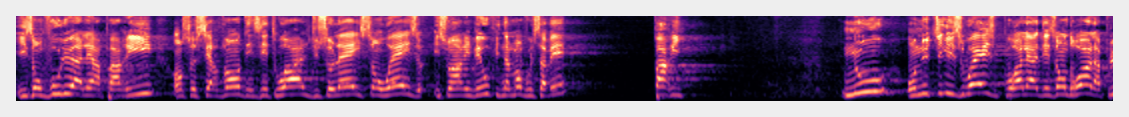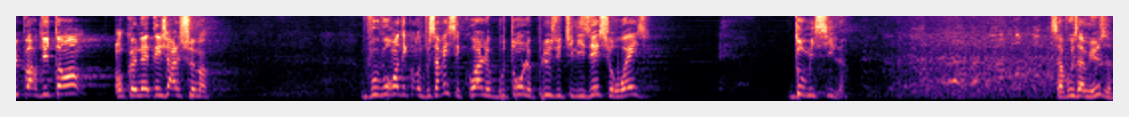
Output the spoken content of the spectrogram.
Ils ont voulu aller à Paris en se servant des étoiles, du soleil, sans Waze. Ils sont arrivés où finalement, vous le savez? Paris. Nous, on utilise Waze pour aller à des endroits, la plupart du temps, on connaît déjà le chemin. Vous vous rendez compte, vous savez, c'est quoi le bouton le plus utilisé sur Waze? Domicile. Ça vous amuse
